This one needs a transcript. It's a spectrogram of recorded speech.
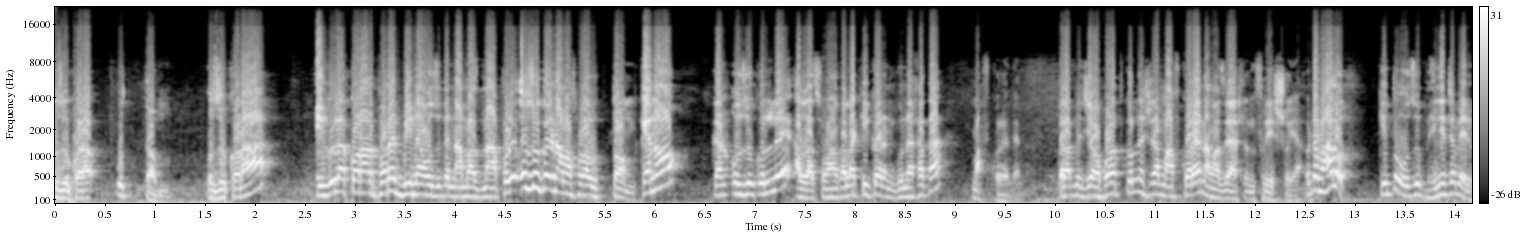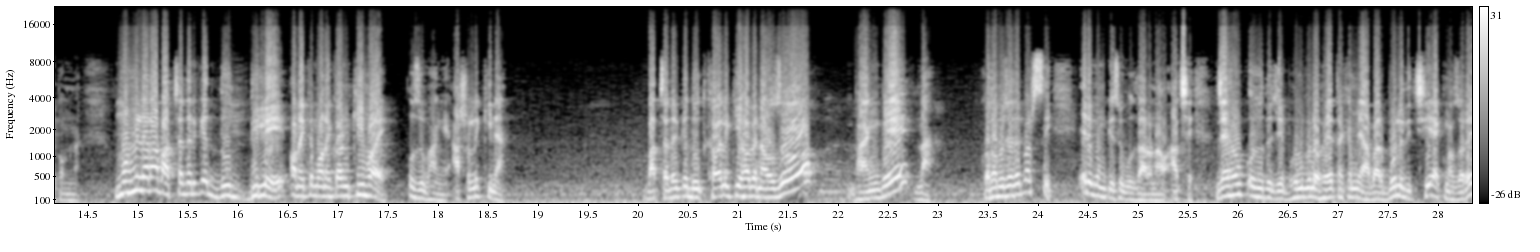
উজু করা উত্তম। উজু করা, এগুলা করার পরে বিনা উজুতে নামাজ না পড়ে উজু করে নামাজ পড়া উত্তম। কেন? কারণ উজু করলে আল্লাহ তাআলা কি করেন? গুনাহ খাতা মাফ করে দেন। তাহলে আপনি যে অপরাধ করলেন, সেটা মাফ করায় নামাজে আসলেন ফ্রেশ হইয়া। ওটা ভালো, কিন্তু উজু ভেঙে যাবে এরকম না। মহিলারা বাচ্চাদেরকে দুধ দিলে অনেকে মনে করেন কি হয়? উজু ভাঙে। আসলে কি না? বাচ্চাদেরকে দুধ খাওয়ালে কি হবে? না উজু ভাঙবে? না। কথা বুঝাতে পারছি? এরকম কিছু ভুল ধারণাও আছে। যাই হোক উজুতে যে ভুলগুলো হয়ে থাকে, আমি আবার বলে দিচ্ছি এক নজরে।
